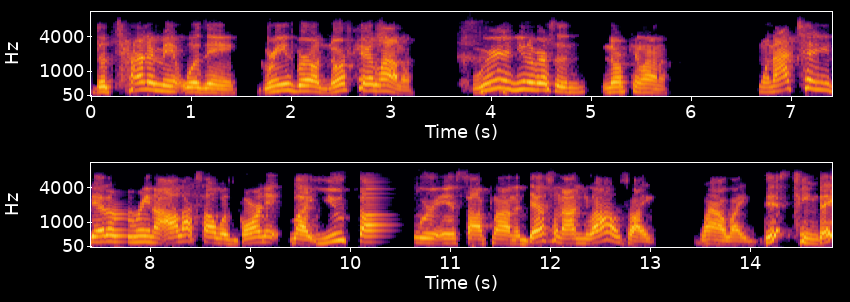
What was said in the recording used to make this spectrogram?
The tournament was in Greensboro, North Carolina. We're in University of North Carolina. When I tell you that arena, all I saw was garnet. Like you thought we were in South Carolina. That's when I knew I was like, wow, like this team, they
